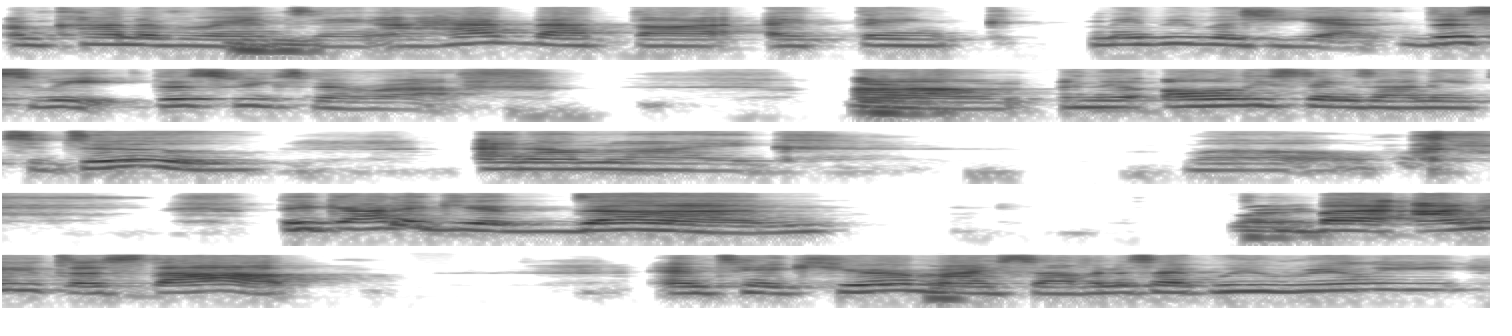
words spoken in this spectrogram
I'm kind of mm-hmm. ranting. Mm-hmm. I had that thought, I think maybe it was yeah, this week. This week's been rough. Yeah. Um, and there are all these things I need to do. And I'm like, well, they gotta get done. Right. But I need to stop and take care of myself. And it's like we really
